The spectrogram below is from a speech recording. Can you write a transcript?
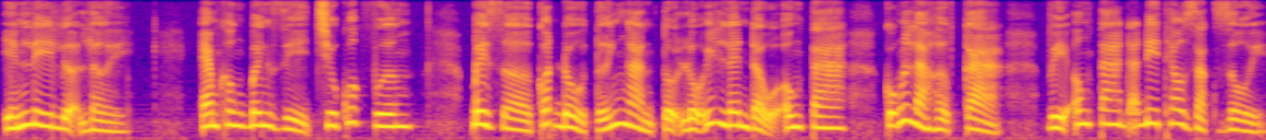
Yến Ly lựa lời, em không bênh gì chiêu quốc vương, bây giờ có đổ tới ngàn tội lỗi lên đầu ông ta cũng là hợp cả vì ông ta đã đi theo giặc rồi.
